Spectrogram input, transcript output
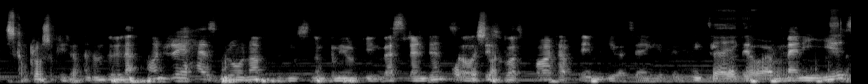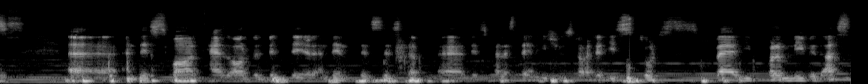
Let's come closer, please. Alhamdulillah, Andre has grown up in the Muslim community in West London, so Oh, West this London. was part of him. He was saying he's been thinking There about it for many years, uh, and this spark has always been there. And then this is the uh, this Palestine issue started. He stood very firmly with us,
